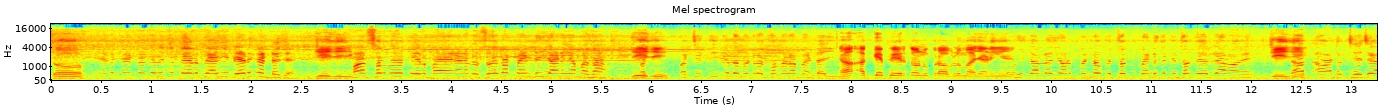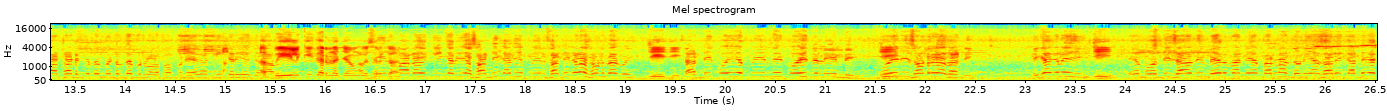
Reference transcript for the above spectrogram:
ਸੋ ਡੇਢ ਘੰਟੇ ਦੇ ਵਿੱਚ ਤੇਲ ਪਿਆ ਜੀ ਡੇਢ ਘੰਟੇ 'ਚ। ਜੀ ਜੀ 500 ਰੁਪਏ ਦਾ ਤੇਲ ਪਾਇਆ ਇਹਨਾਂ ਨੇ ਦੱਸੋ ਇਹਦਾ ਪਿੰਡ ਹੀ ਜਾਣੀ ਆ ਮਸਾਂ। ਜੀ ਜੀ। 25 30 ਕਿਲੋਮੀਟਰ ਇੱਥੋਂ ਮੇਰਾ ਪਿੰਡ ਹੈ ਜੀ। ਹਾਂ ਅੱਗੇ ਫੇਰ ਤੁਹਾਨੂੰ ਪ੍ਰੋਬਲਮ ਆ ਜਾਣੀ ਹੈ ਉਹੀ ਗੱਲ ਹੈ ਜੀ ਹੁਣ ਪਿੰਡੋਂ ਕਿੱਥੋਂ ਪਿੰਡ 'ਚ ਕਿੱਥੋਂ ਤੇਲ ਲਿਆਵਾਂਗੇ? ਜੀ, ਜੀ। 8 6 6 8 8 ਕਿਲੋਮੀਟਰ ਦੇ ਪੈਟਰੋਲ ਪੰਪ ਨੇ ਹੈਗਾ ਕੀ ਕਰੀਏ ਜਨਾਬ? ਅਪੀਲ ਕੀ ਕਰਨਾ ਚਾਹੋਗੇ ਅਪੀਲ ਸਰਕਾਰ? ਮਹਾਰਾਜ ਕੀ ਕਰੀਏ? ਸਾਡੀ ਕਾਹਦੀ ਅਪੀਲ? ਸਾਡੀ ਕਿਹੜਾ ਸੁਣਦਾ ਕੋਈ? ਜੀ ਜੀ। ਸਾਡੀ ਕੋਈ ਅਪੀਲ ਨਹੀਂ ਕੋਈ ਦਲੀਲ ਨਹੀਂ। ਕੋਈ ਨਹੀਂ ਸੁਣ ਰਿਹਾ ਸਾਡੀ। ਠੀਕ ਹੈ ਕਿ ਨਹੀਂ ਜੀ। ਇਹ ਮੋਦੀ ਸਾਹਿਬ ਦੀ ਮਿਹਰਬਾਨੀ ਹੈ ਪਹਿਲਾਂ ਦੁਨੀਆ ਸਾਰੀ ਕੱਢ ਕੇ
